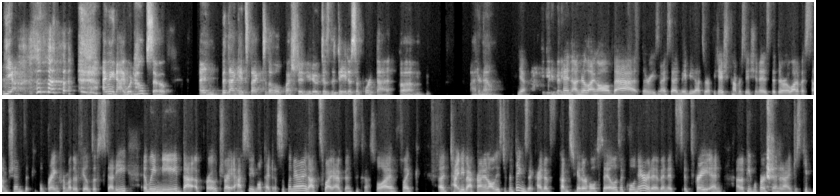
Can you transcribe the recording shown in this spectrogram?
yeah. I mean, I would hope so. And but that gets back to the whole question, you know, does the data support that? Um, I don't know. Yeah. And underlying all of that, the reason I said maybe that's a reputation conversation is that there are a lot of assumptions that people bring from other fields of study. And we need that approach, right? It has to be multidisciplinary. That's why I've been successful. I've like a tiny background in all these different things that kind of comes together wholesale as a cool narrative and it's it's great and i'm a people person and i just keep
